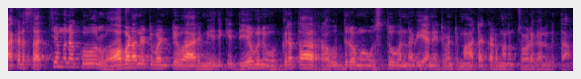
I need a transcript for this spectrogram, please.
అక్కడ సత్యమునకు లోబడనటువంటి వారి మీదకి దేవుని ఉగ్రత రౌద్రము వస్తూ ఉన్నవి అనేటువంటి మాట అక్కడ మనం చూడగలుగుతాం.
